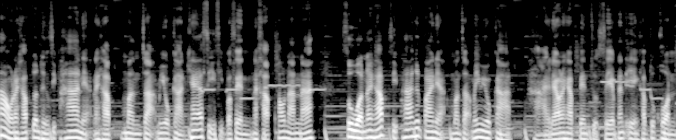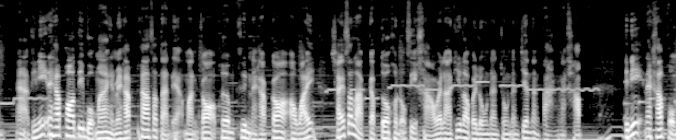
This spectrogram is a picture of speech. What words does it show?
9 นะครับ จนถึง 15 เนี่ยนะครับ มันจะมีโอกาสแค่ 40%นะครับ เท่านั้นนะ ส่วนนะครับ 15 ขึ้นไปเนี่ย มันจะไม่มีโอกาส หายแล้วนะครับ เป็นจุดเซฟนั่นเองครับทุกคนอ่าทีนี้นะครับพอตีบวกมาเห็นไหมครับ ค่าสแตทเนี่ยมันก็เพิ่มขึ้นนะครับ ก็เอาไว้ใช้สลับกับตัวขนนกสีขาวเวลาที่เราไปลงดันจงดันเจียนต่างๆนะครับทีนี้นะครับผม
